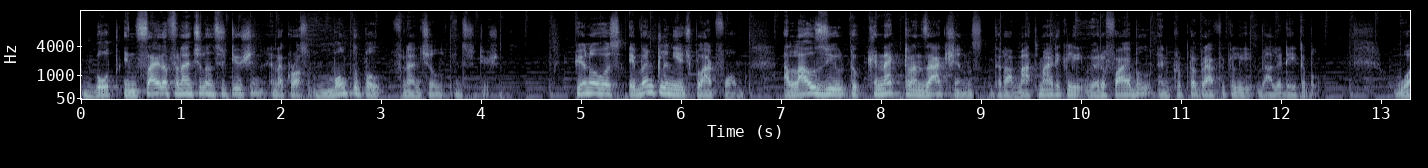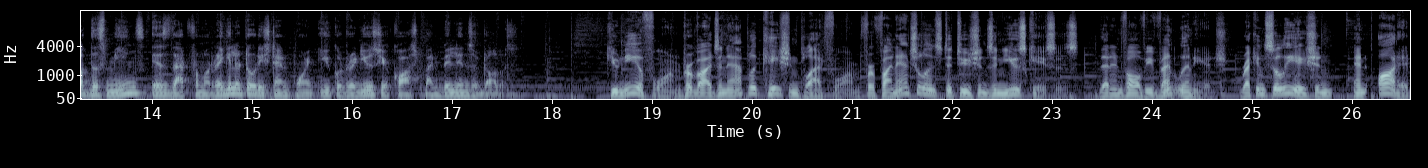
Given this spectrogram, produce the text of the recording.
both inside a financial institution and across multiple financial institutions. PeerNova's Event Lineage platform allows you to connect transactions that are mathematically verifiable and cryptographically validatable. What this means is that from a regulatory standpoint, you could reduce your cost by billions of dollars. Cuneiform provides an application platform for financial institutions and use cases that involve event lineage, reconciliation, and audit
